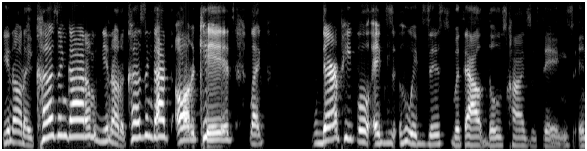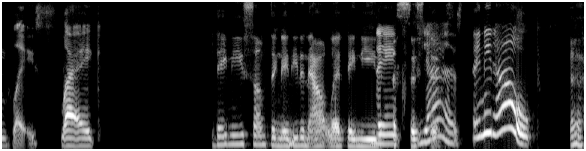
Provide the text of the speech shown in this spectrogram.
You know, their cousin got them. You know, the cousin got all the kids. Like there are people ex- who exist without those kinds of things in place. Like they need something. They need an outlet. They need they, assistance. Yes, they need help. Ugh.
